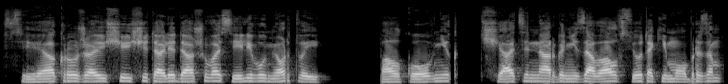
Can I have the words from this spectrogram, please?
«Все окружающие считали Дашу Васильеву мертвой. Полковник тщательно организовал все таким образом,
